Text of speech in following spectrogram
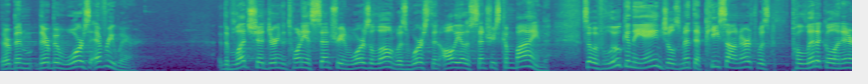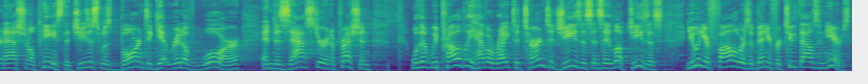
There have been, there have been wars everywhere. The bloodshed during the 20th century and wars alone was worse than all the other centuries combined. So, if Luke and the angels meant that peace on earth was political and international peace, that Jesus was born to get rid of war and disaster and oppression, well, then we probably have a right to turn to Jesus and say, Look, Jesus, you and your followers have been here for 2,000 years,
